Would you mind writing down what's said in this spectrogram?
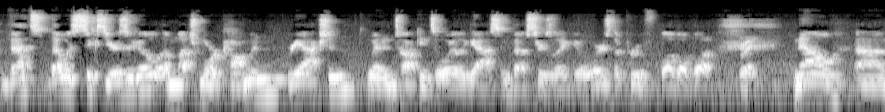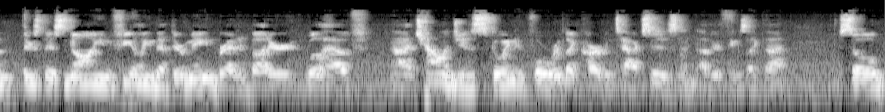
that's that was six years ago. A much more common reaction when talking to oil and gas investors, like, "Oh, "Where's the proof?" Blah blah blah. Right. Now um, there's this gnawing feeling that their main bread and butter will have uh, challenges going forward, like carbon taxes and other things like that. So,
